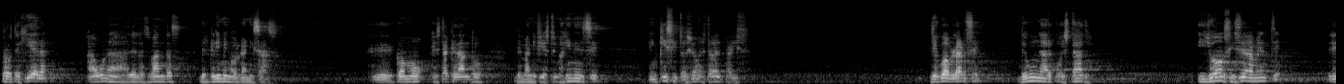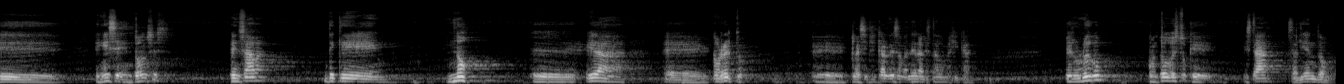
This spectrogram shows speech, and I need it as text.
protegiera a una de las bandas del crimen organizado, eh, como está quedando de manifiesto. Imagínense en qué situación estaba el país. Llegó a hablarse de un narcoestado. Y yo, sinceramente, eh, en ese entonces pensaba de que no eh, era correcto clasificar de esa manera al Estado mexicano. Pero luego, con todo esto que está saliendo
